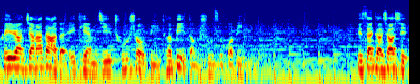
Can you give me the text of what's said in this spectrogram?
可以让加拿大的 ATM 机出售比特币等数字货币。第三条消息，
